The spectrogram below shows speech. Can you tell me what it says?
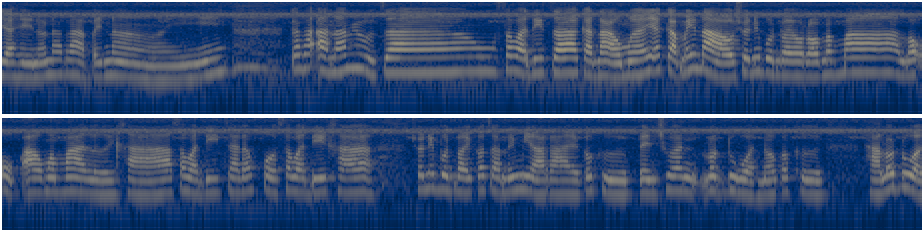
อย่าเห็นน้องนาราไปไหน กระอาบน้ำอยู่เจ้า สวัสดีจ้าอากาศหนาวไหมอากาศไม่หนาวช่วงนี้บนดอยร้อนมากๆแล้วอบอ้าวมากๆเลยค่ะ สวัสดีจ้าน้ำฝนสวัสดีค่ะ ช่วงนี้บนดอยก็จะไม่มีอะไรก็คือเป็นช่วงรถด่วนเนาะก็คือ หารถด่วน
